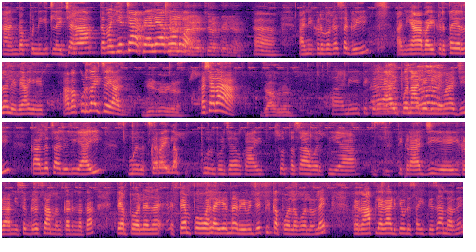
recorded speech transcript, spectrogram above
हा आणि बापूंनी घेतलाय चहा. तर मग ये चहा प्यायला बोलवा. हा आणि इकडं बघा सगळी. आणि आबा इकडे तयार झालेले आहेत. आबा कुठं जायचंय आज? कशाला? जागरण. आणि तिकडे आई पण आलेली आहे माझी. कालच आलेली आहे आई. मदत करायला पुरणपोळीच्या का आई स्वतःच आवरती या तिकडं आजी आहे इकडं आम्ही सगळं सामान काढून आता टेम्पोवाल्याला टेम्पोवाला येणार आहे म्हणजे पिकअपवाला बोलवलं आहे कारण आपल्या गाडीत एवढं साहित्य जाणार नाही.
